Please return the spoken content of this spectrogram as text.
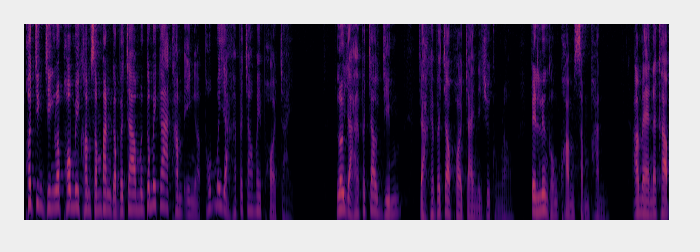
เพราะจริง ๆ แล้วพอมีความสัมพันธ์กับพระเจ้ามันก็ไม่กล้าทำเองอะ่ะเพราะไม่อยากให้พระเจ้าไม่พอใจ เราอยากให้พระเจ้ายิ้ม อยากให้พระเจ้าพอใจในชีวิตของเรา เป็นเรื่องของความสัมพันธ์อามนนะครับ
